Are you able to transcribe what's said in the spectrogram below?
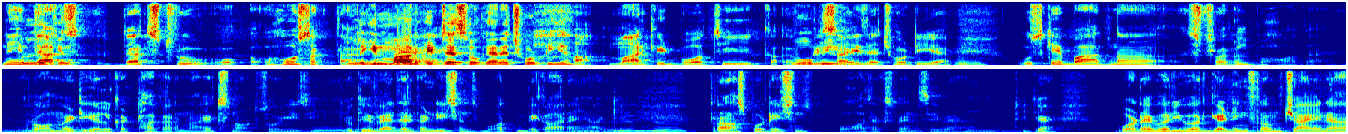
नहीं तो दैट्स दैट्स ट्रू हो सकता है। लेकिन मार्केट जैसे वो कह रहे हैं छोटी है? हाँ मार्केट बहुत ही वो भी- साइज़ है छोटी है। उसके बाद ना स्ट्रगल बहुत रॉ मटेरियल इकट्ठा करना इट्स नॉट सो इजी क्योंकि वेदर कंडीशंस बहुत बेकार हैं यहाँ की। ट्रांसपोर्टेशन बहुत एक्सपेंसिव है ठीक है? Whatever you are getting from China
